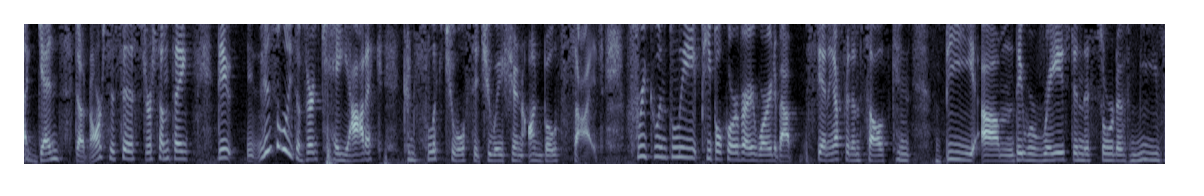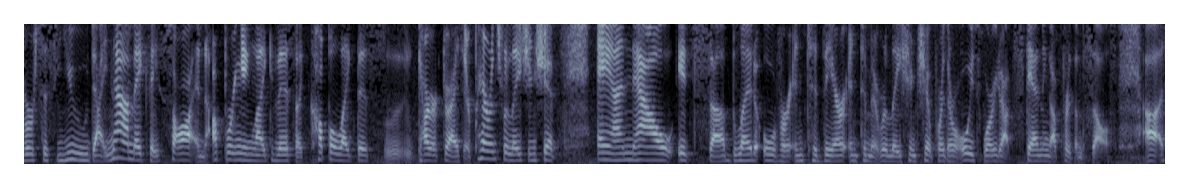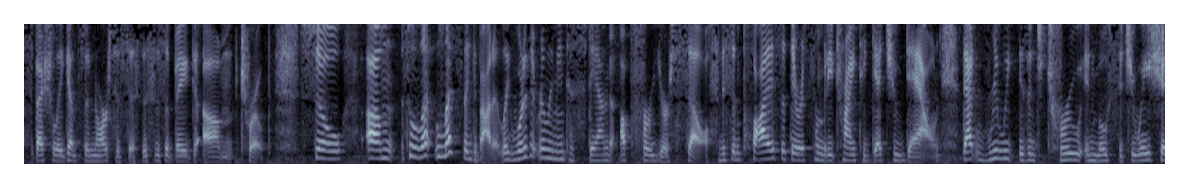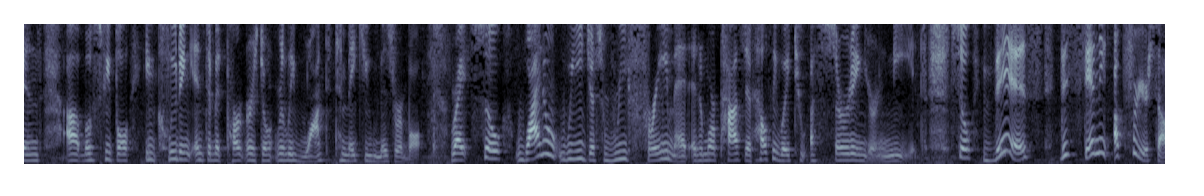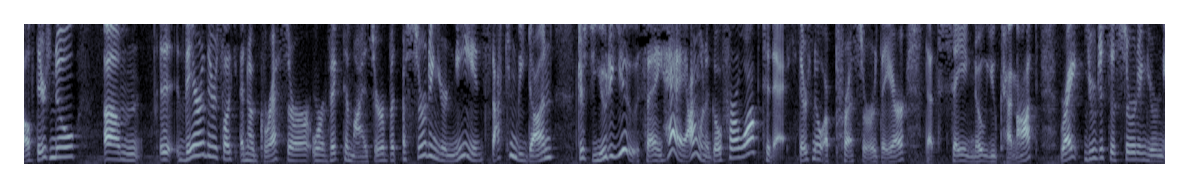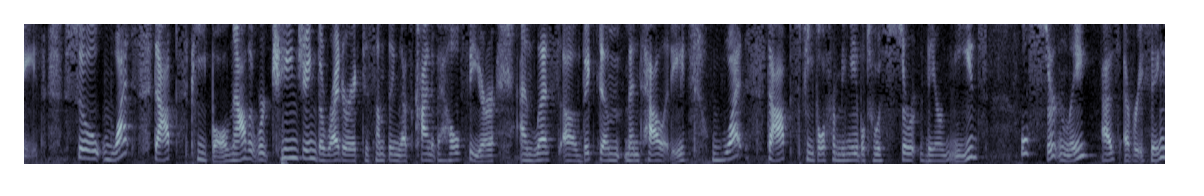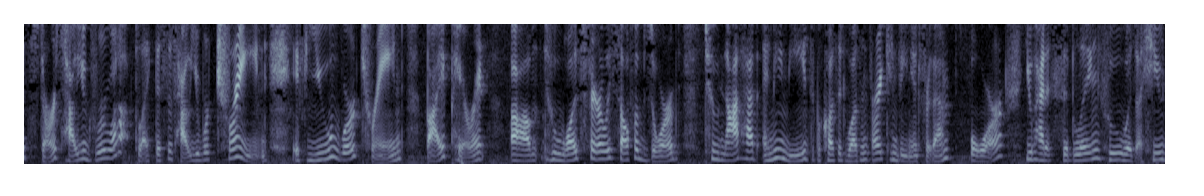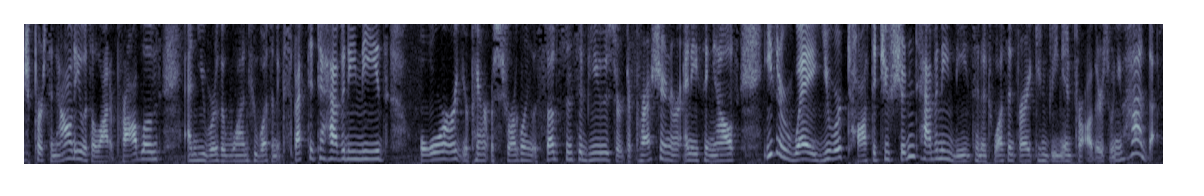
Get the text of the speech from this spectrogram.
against a narcissist or something. There, this is always a very chaotic, conflictual situation on both sides. Frequently, people who are very worried about standing up for themselves can be, um, they were raised in this sort of me versus you dynamic. They saw an upbringing like this, a couple like this uh, characterize their parents' relationship, and now it's uh, bled over into their intimate relationship where they're always worried about standing up for themselves, uh, especially against a narcissist. This is a big um, trope. So, um, so let, let's think about it. Like, what does it really mean to stand up for yourself? This implies that there is somebody trying to get you down. That really isn't true in most situations. Uh, most people, including intimate partners, don't really want to make you miserable, right? So, why don't we just reframe it in a more positive, healthy way to asserting your needs? So, this, this standing up for yourself, there's no um, there there's like an aggressor or a victimizer but asserting your needs that can be done just you to you saying hey i want to go for a walk today. There's no oppressor there that's saying no you cannot right? You're just asserting your needs. So what stops people now that we're changing the rhetoric to something that's kind of healthier and less uh, victim mentality what stops people from being able to assert their needs well, certainly, as everything, it starts how you grew up. Like, this is how you were trained. If you were trained by a parent um, who was fairly self absorbed to not have any needs because it wasn't very convenient for them, or you had a sibling who was a huge personality with a lot of problems and you were the one who wasn't expected to have any needs, or your parent was struggling with substance abuse or depression or anything else. Either way, you were taught that you shouldn't have any needs and it wasn't very convenient for others when you had them.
